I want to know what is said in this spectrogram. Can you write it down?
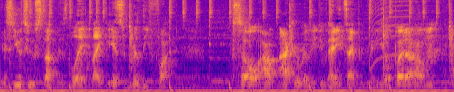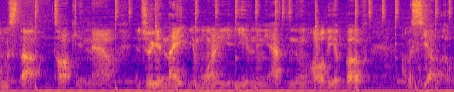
This YouTube stuff is lit. Like it's really fun. So I, I could really do any type of video, but um, I'm gonna stop talking now. Enjoy your night, your morning, your evening, your afternoon, all the above. I'm gonna see y'all out.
